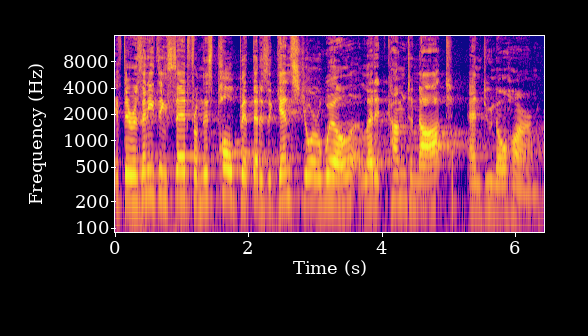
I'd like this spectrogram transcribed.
If there is anything said from this pulpit that is against your will, let it come to naught and do no harm.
